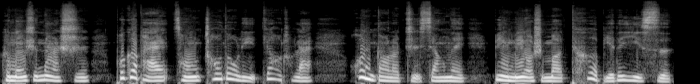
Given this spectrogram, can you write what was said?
可能是那时扑克牌从抽斗里掉出来，混到了纸箱内，并没有什么特别的意思。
